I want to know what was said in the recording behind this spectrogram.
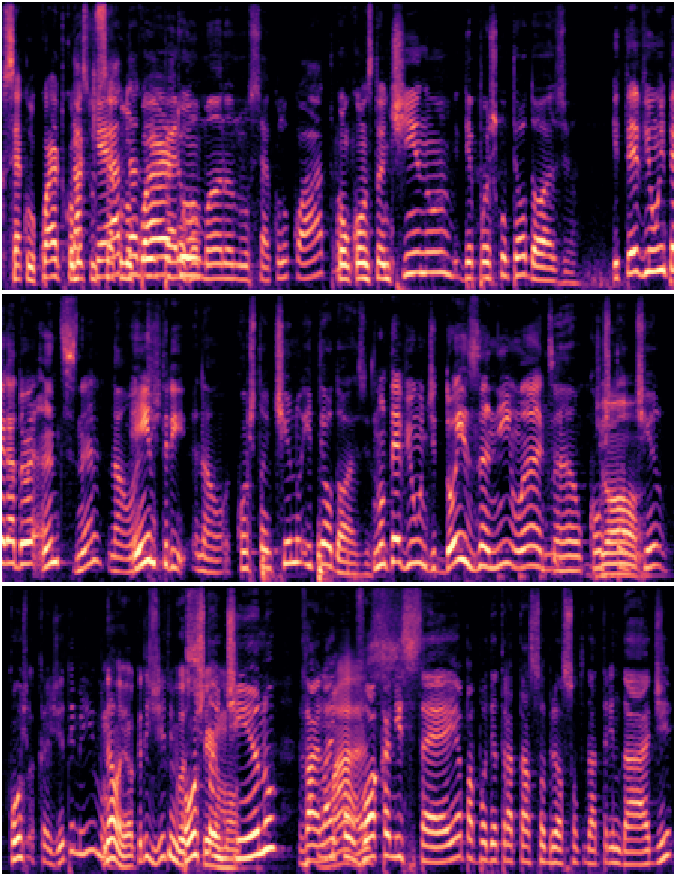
século IV, começo da do século do Império IV, Romano no século IV, com Constantino. e depois com Teodósio. E teve um imperador antes, né? Não, antes- Entre. Não, Constantino e Teodósio. Não teve um de dois aninhos antes? Não. Constantino. Const- Acredita em mim, irmão. Não, eu acredito em você, irmão. Constantino vai lá Mas- e convoca a Nicéia para poder tratar sobre o assunto da Trindade,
